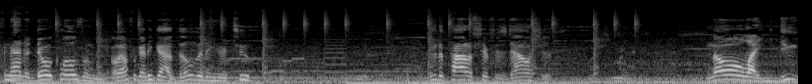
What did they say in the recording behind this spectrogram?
Finna had the door closed on me. Oh, I forgot he got velvet in here too. Do the paddle shift is downshift. No, like you. You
